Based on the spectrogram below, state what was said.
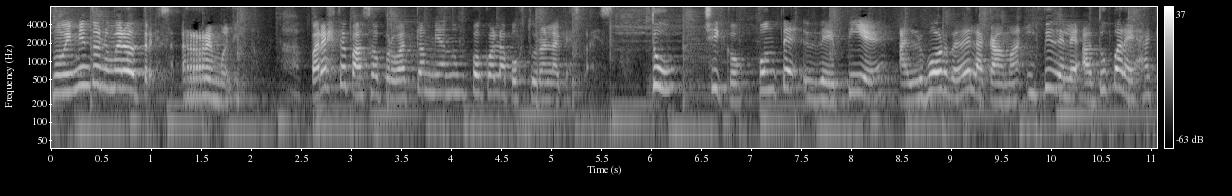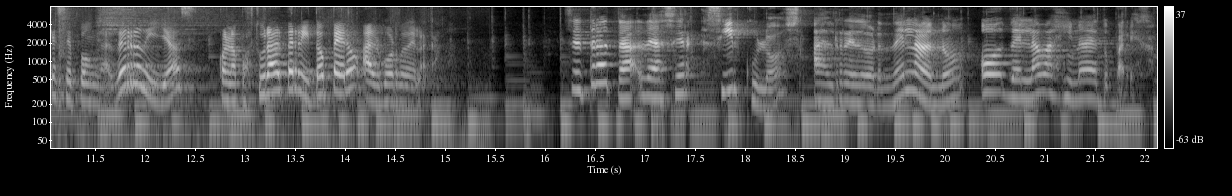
Movimiento número 3, remolino. Para este paso probad cambiando un poco la postura en la que estáis. Tú, chico, ponte de pie al borde de la cama y pídele a tu pareja que se ponga de rodillas con la postura del perrito, pero al borde de la cama. Se trata de hacer círculos alrededor del ano o de la vagina de tu pareja.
